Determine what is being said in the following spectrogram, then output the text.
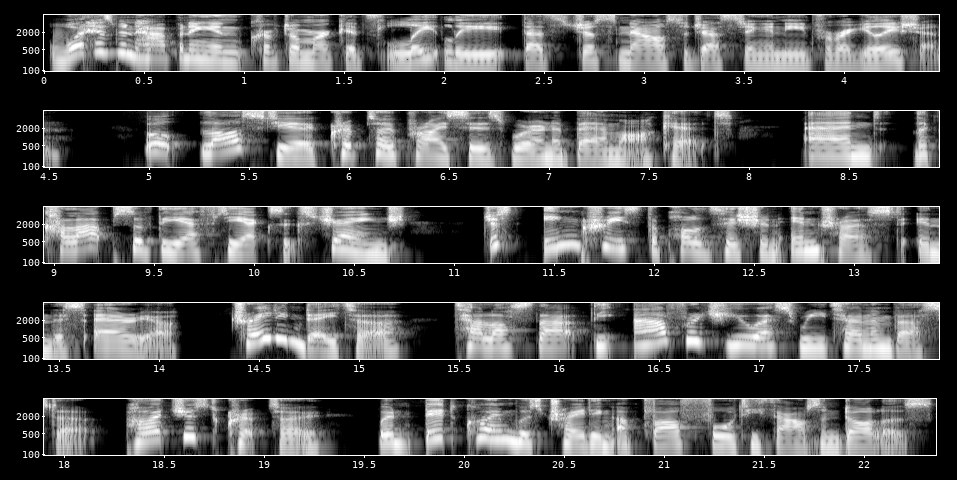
What has been happening in crypto markets lately that's just now suggesting a need for regulation? Well, last year, crypto prices were in a bear market, and the collapse of the FTX exchange just increased the politician interest in this area. Trading data tell us that the average US retail investor purchased crypto when Bitcoin was trading above $40,000,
